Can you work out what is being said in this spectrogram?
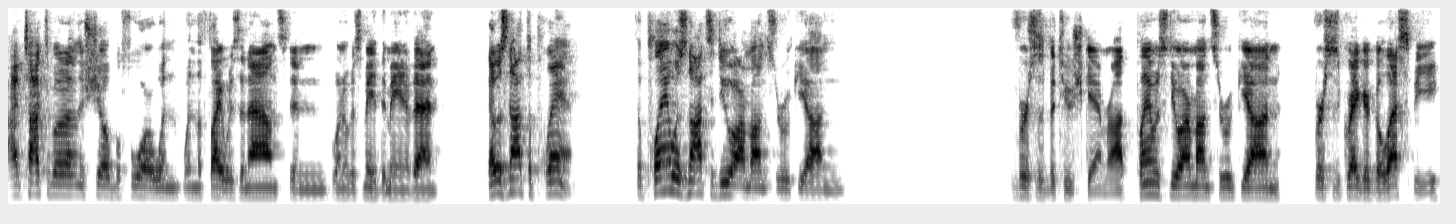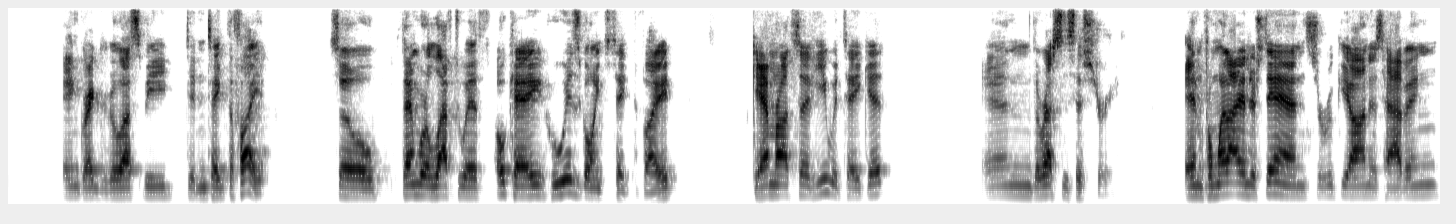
I've talked about on the show before when when the fight was announced and when it was made the main event. That was not the plan the plan was not to do Arman Tsarukyan versus Mateusz Gamrot. The plan was to do Arman Tsarukyan versus Gregor Gillespie, and Gregor Gillespie didn't take the fight. So then we're left with okay, who is going to take the fight? Gamrot said he would take it, and the rest is history. And from what I understand, Tsarukyan is having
